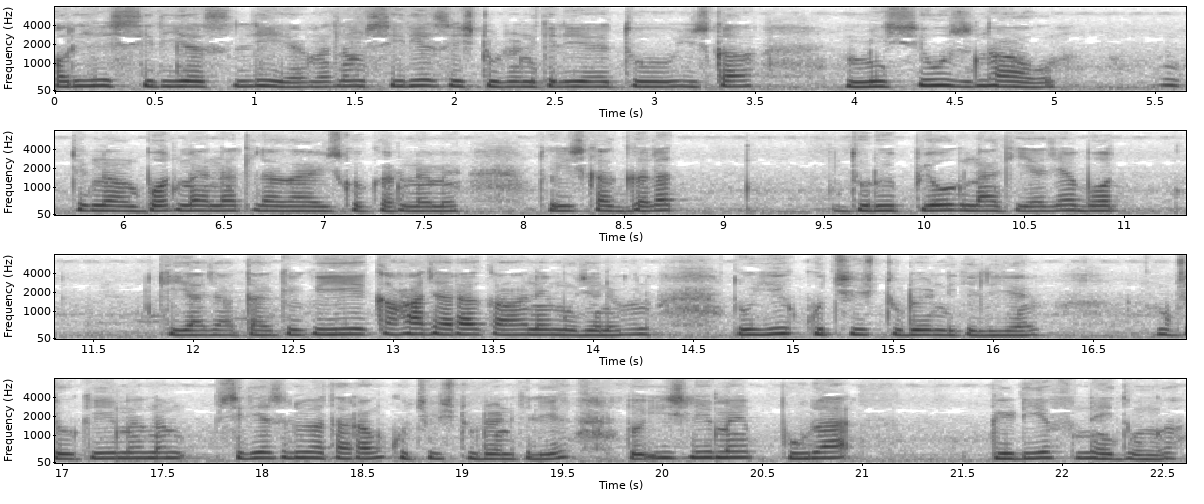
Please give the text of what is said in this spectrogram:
और ये सीरियसली है। मतलब सीरियस स्टूडेंट के लिए है तो इसका मिसयूज ना हो। ठीक ना बहुत मेहनत लगा है इसको करने में। तो इसका गलत दुरुपयोग ना किया जाए। बहुत किया जाता है, क्योंकि ये कहाँ जा रहा है, कहाँ नहीं, मुझे नहीं मालूम। तो ये कुछ स्टूडेंट के लिए, जो कि मतलब सीरियसली बता रहा हूँ, कुछ स्टूडेंट के लिए। तो इसलिए मैं पूरा पीडीएफ नहीं दूँगा।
